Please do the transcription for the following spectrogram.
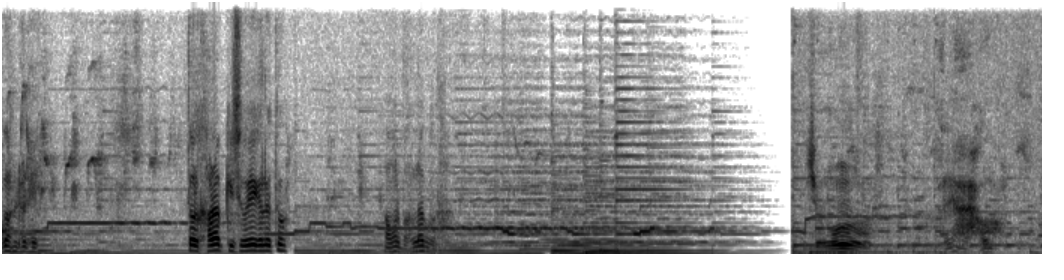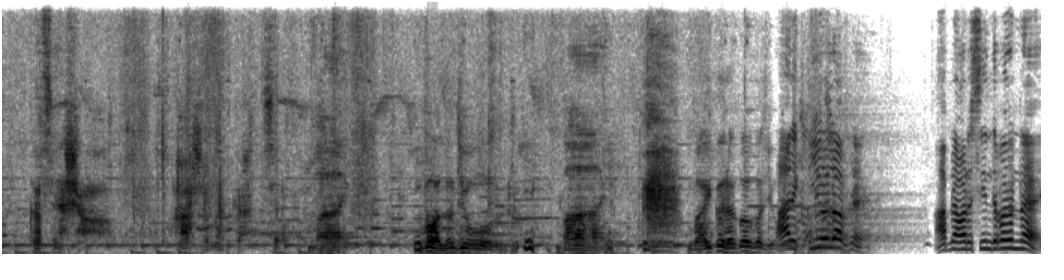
উগান্ডা রে। তোর খারাপ কিছু হয়ে গেলে তো আমার ভালো লাগবে না। কাছে আসো। আসো না কাছে। ভাই। বলো জুমুর ভাই। ভাই করে কো জুমুর আরে কি হইল আপনি? আপনি আমার চিনতে পারেন নাই?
